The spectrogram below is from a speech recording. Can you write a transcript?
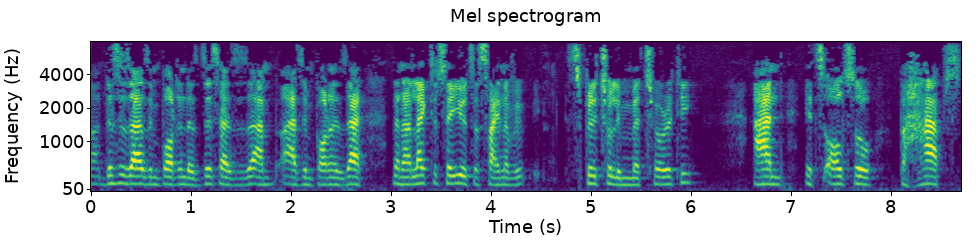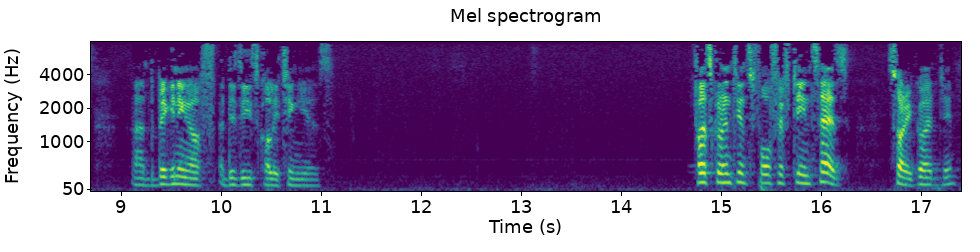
uh, this is as important as this, as as important as that, then I'd like to say you it's a sign of spiritual immaturity, and it's also perhaps uh, the beginning of a disease called itching ears. 1 Corinthians 4:15 says, sorry, go ahead, James.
